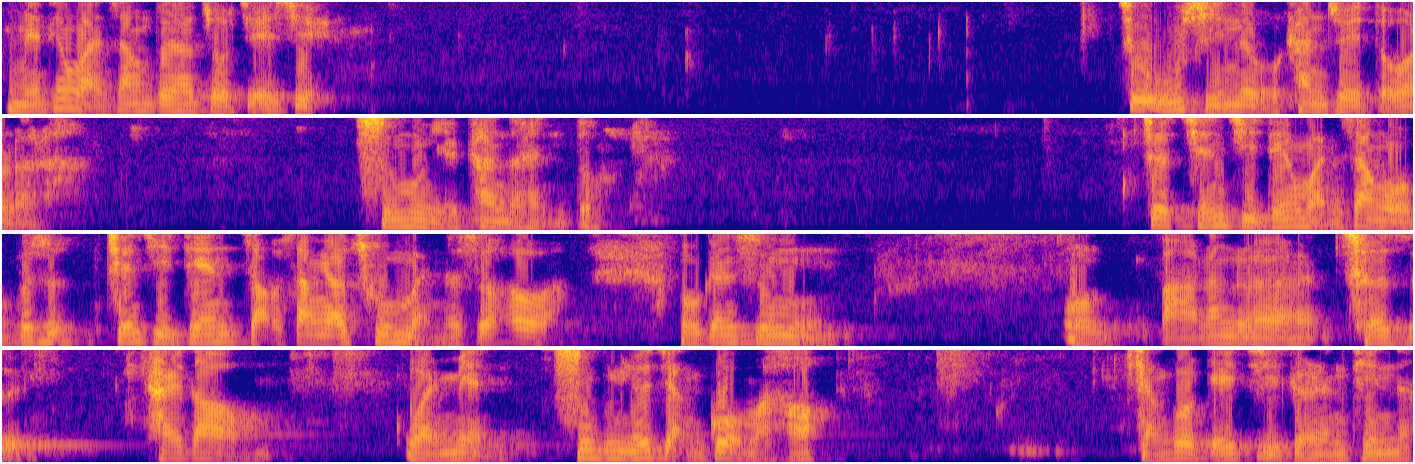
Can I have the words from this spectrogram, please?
每天晚上都要做结界，这无形的我看最多了啦。师母也看的很多。这前几天晚上，我不是前几天早上要出门的时候啊，我跟师母，我把那个车子开到外面，师母也讲过嘛，哈，讲过给几个人听呢。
